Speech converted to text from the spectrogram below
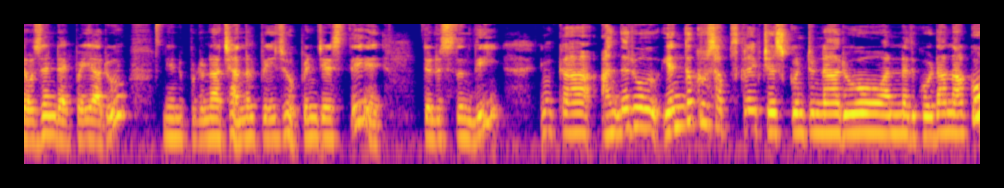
thousand అయిపోయారు. నేను ఇప్పుడు నా ఛానల్ పేజ్ ఓపెన్ చేస్తే తెలుస్తుంది. ఇంకా అందరూ ఎందుకు సబ్స్క్రైబ్ చేసుకుంటున్నారు అన్నది కూడా నాకు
